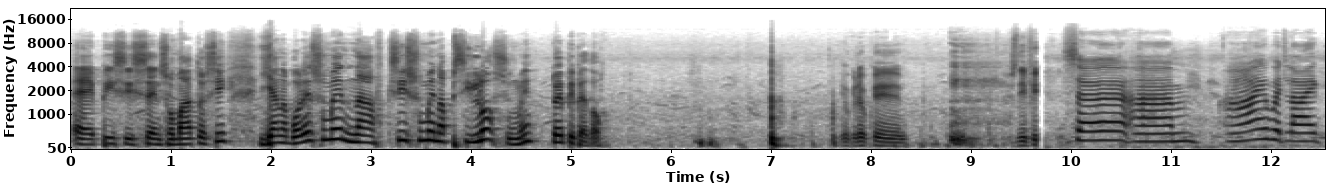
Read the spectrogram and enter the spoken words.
επίσης ενσωμάτωση, για να μπορέσουμε να αυξήσουμε, να ψηλώσουμε το επίπεδο. Yo creo que es difícil. So um, I would like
